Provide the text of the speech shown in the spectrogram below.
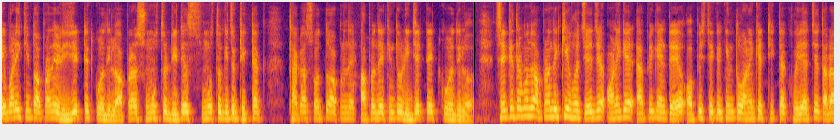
এবারই কিন্তু আপনাদের রিজেক্টেড করে দিল। আপনারা সমস্ত ডিটেলস সমস্ত কিছু ঠিকঠাক থাকা সত্ত্বেও আপনাদের আপনাদের কিন্তু রিজেক্টেড করে দিল। সেক্ষেত্রে বন্ধু আপনাদের কি হচ্ছে যে অনেকের অ্যাপ্লিকেন্টে অফিস থেকে কিন্তু অনেকের ঠিকঠাক হয়ে যাচ্ছে তারা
